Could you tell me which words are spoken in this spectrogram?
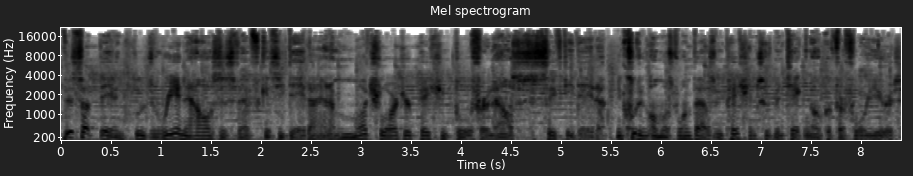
This update includes a reanalysis of efficacy data and a much larger patient pool for analysis of safety data, including almost 1,000 patients who've been taking OCA for four years.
